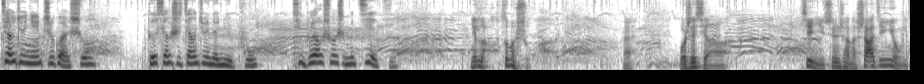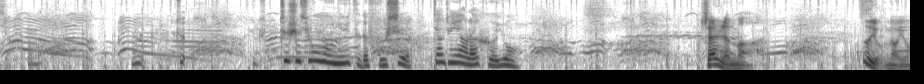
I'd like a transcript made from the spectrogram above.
将军，您只管说。德香是将军的女仆，请不要说什么借字。你老这么说。哎，我是想借你身上的纱巾用一下。是匈奴女子的服饰，将军要来何用？山人嘛，自有妙用。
